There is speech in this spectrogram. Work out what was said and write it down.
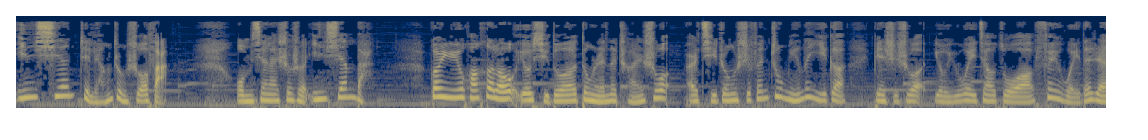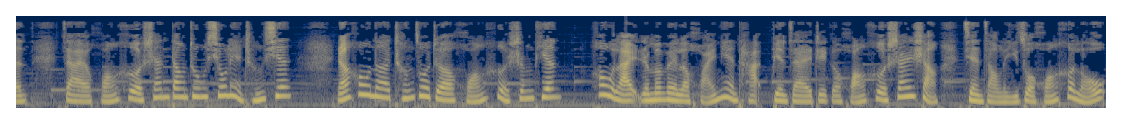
阴仙这两种说法。我们先来说说阴仙吧。关于黄鹤楼有许多动人的传说，而其中十分著名的一个，便是说有一位叫做费伟的人，在黄鹤山当中修炼成仙，然后呢乘坐着黄鹤升天。后来人们为了怀念他，便在这个黄鹤山上建造了一座黄鹤楼。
